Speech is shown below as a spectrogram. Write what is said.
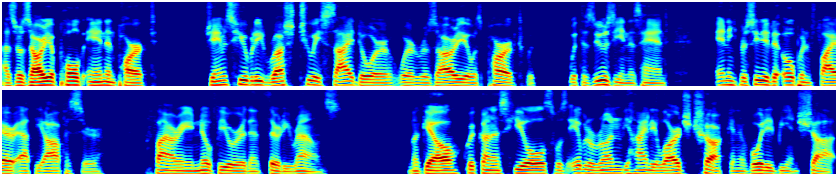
As Rosario pulled in and parked, James Huberty rushed to a side door where Rosario was parked with, with his Uzi in his hand, and he proceeded to open fire at the officer, firing no fewer than 30 rounds. Miguel, quick on his heels, was able to run behind a large truck and avoided being shot.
